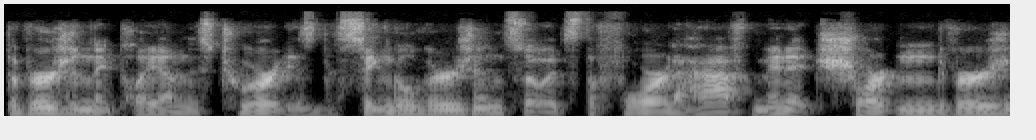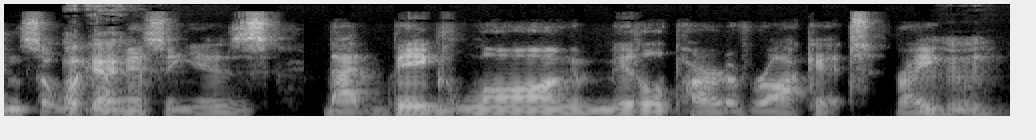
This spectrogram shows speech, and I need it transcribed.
the version they play on this tour is the single version. So it's the four and a half minute shortened version. So what Okay. you're missing is that big, long middle part of Rocket, right? Mhm.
